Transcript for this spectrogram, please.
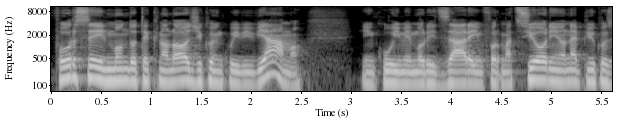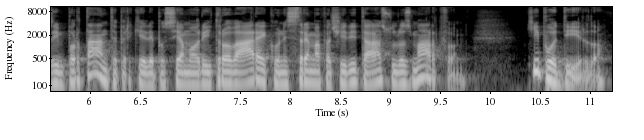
Forse il mondo tecnologico in cui viviamo, in cui memorizzare informazioni non è più così importante perché le possiamo ritrovare con estrema facilità sullo smartphone. Chi può dirlo?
